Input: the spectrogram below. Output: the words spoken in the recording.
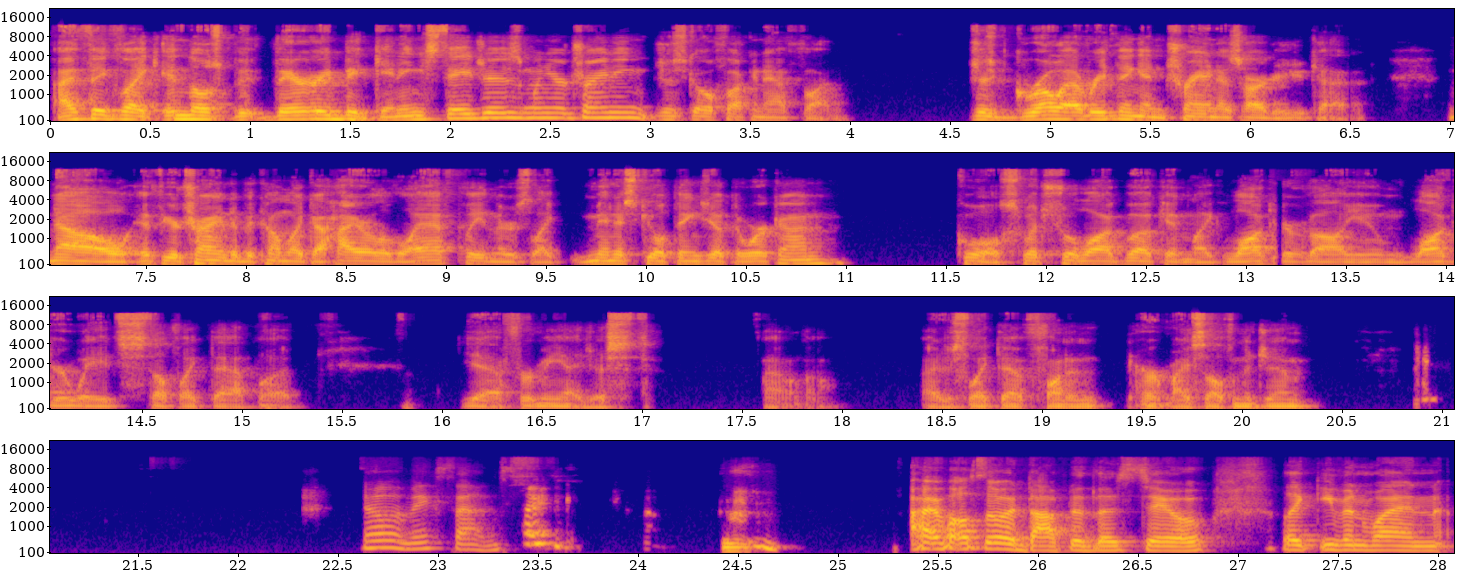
I think like in those very beginning stages when you're training, just go fucking have fun. Just grow everything and train as hard as you can. Now, if you're trying to become like a higher level athlete and there's like minuscule things you have to work on, cool. Switch to a logbook and like log your volume, log your weights, stuff like that. But yeah, for me, I just, I don't know. I just like to have fun and hurt myself in the gym. No, it makes sense. I've also adopted this too. Like even when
